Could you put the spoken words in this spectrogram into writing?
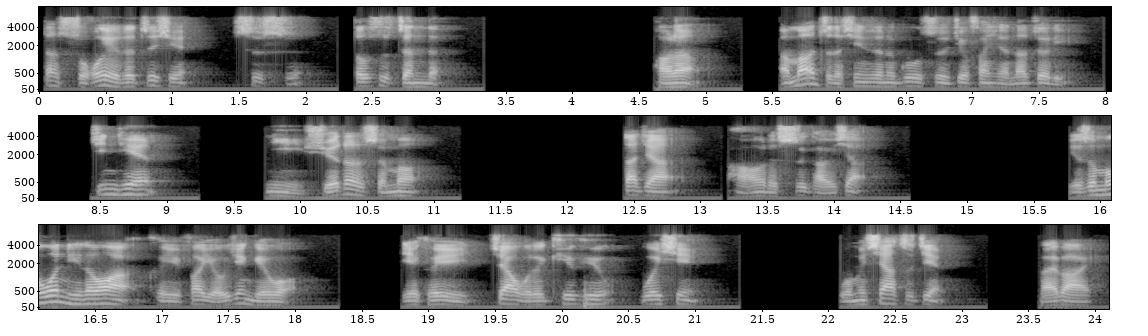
但所有的这些事实都是真的。好了，阿猫子的先生的故事就分享到这里。今天你学到了什么？大家好好的思考一下。有什么问题的话，可以发邮件给我，也可以加我的 QQ 微信。我们下次见，拜拜。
